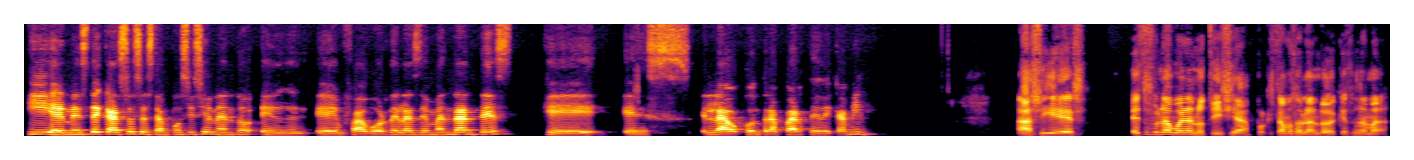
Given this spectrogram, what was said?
y en este caso se están posicionando en, favor de las demandantes, que es la contraparte de Camil. Así es. Esta es una buena noticia, porque estamos hablando de que es una...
